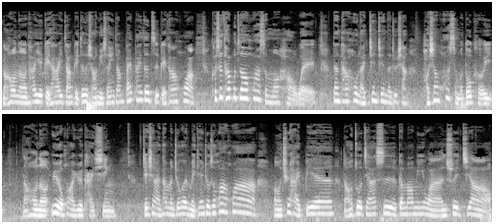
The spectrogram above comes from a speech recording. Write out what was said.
然后呢，他也给他一张，给这个小女生一张白白的纸，给她画。可是她不知道画什么好诶，但她后来渐渐的就想，好像画什么都可以。然后呢，越画越开心。接下来他们就会每天就是画画，嗯、呃，去海边，然后做家事，跟猫咪玩，睡觉。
